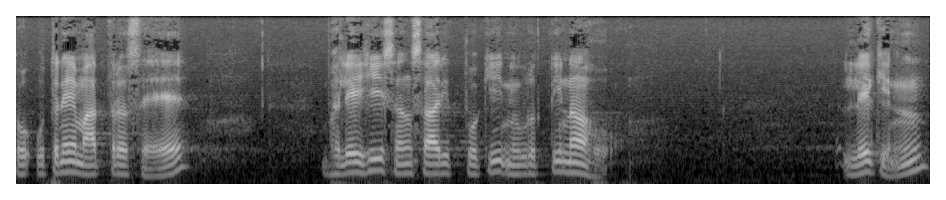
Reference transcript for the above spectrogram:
तो उतने मात्र से भले ही संसारित्व की निवृत्ति न हो, लेकिन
